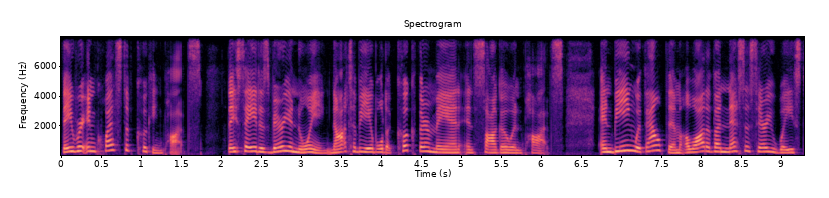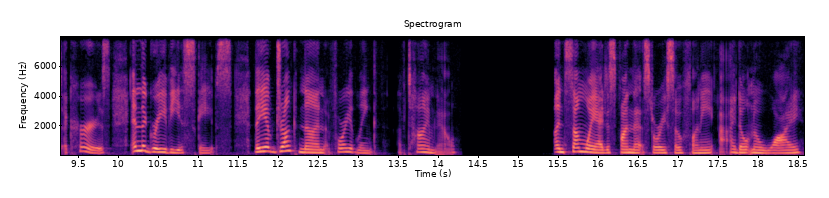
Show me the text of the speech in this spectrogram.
They were in quest of cooking pots. They say it is very annoying not to be able to cook their man and sago in pots. And being without them, a lot of unnecessary waste occurs, and the gravy escapes. They have drunk none for a length of time now. In some way, I just find that story so funny. I don't know why,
